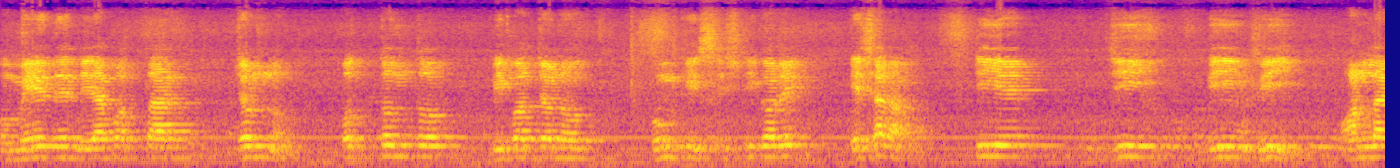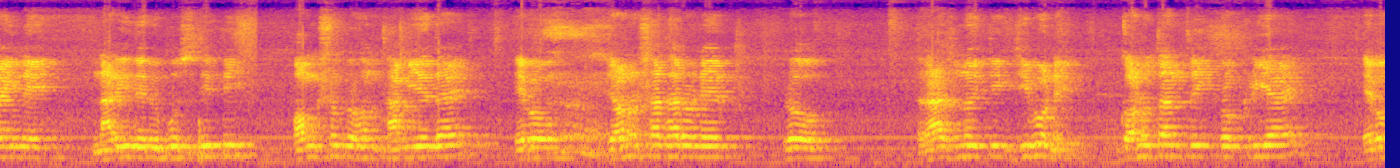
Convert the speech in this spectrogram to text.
ও মেয়েদের নিরাপত্তার জন্য অত্যন্ত বিপজ্জনক হুমকি সৃষ্টি করে। এছাড়াও টিএফ জি বিভি অনলাইনে নারীদের উপস্থিতি অংশগ্রহণ থামিয়ে দেয় এবং জনসাধারণের রাজনৈতিক জীবনে গণতান্ত্রিক প্রক্রিয়ায় এবং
